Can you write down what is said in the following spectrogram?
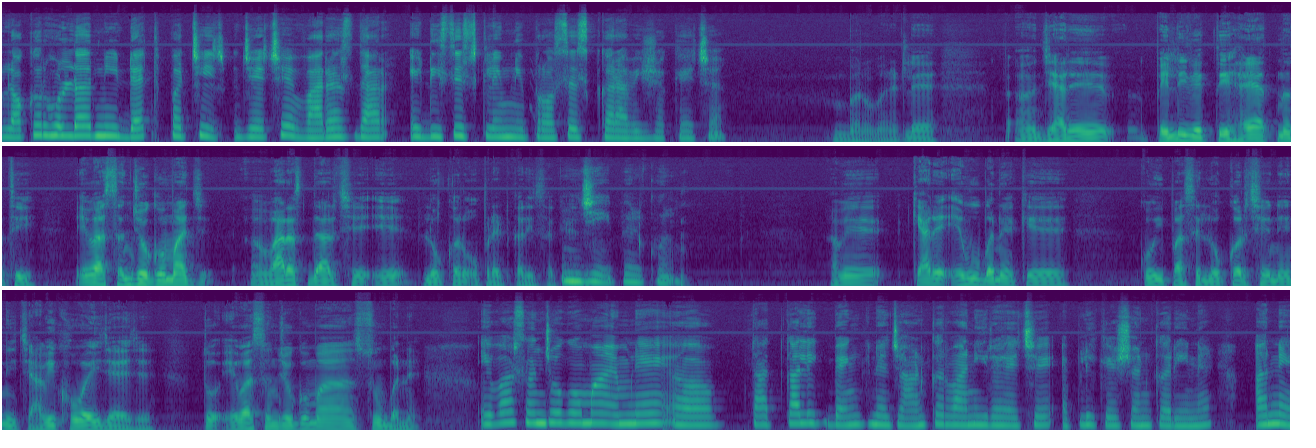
લોકર હોલ્ડરની ડેથ પછી જ જે છે વારસદાર એ ડિસીઝ ક્લેમની પ્રોસેસ કરાવી શકે છે. બરાબર એટલે જ્યારે પેલી વ્યક્તિ હયાત નથી એવા સંજોગોમાં જ વારસદાર છે એ લોકર ઓપરેટ કરી શકે જી બિલકુલ. હવે ક્યારે એવું બને કે કોઈ પાસે લોકર છે ને એની ચાવી ખોવાઈ જાય છે તો એવા સંજોગોમાં શું બને? એવા સંજોગોમાં એમણે તાત્કાલિક બેંકને જાણ કરવાની રહે છે એપ્લિકેશન કરીને. અને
